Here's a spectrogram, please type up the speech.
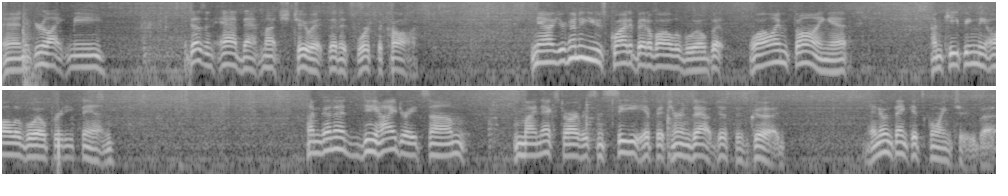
And if you're like me, it doesn't add that much to it that it's worth the cost. Now, you're going to use quite a bit of olive oil, but while I'm thawing it, I'm keeping the olive oil pretty thin. I'm going to dehydrate some my next harvest and see if it turns out just as good. I don't think it's going to, but...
